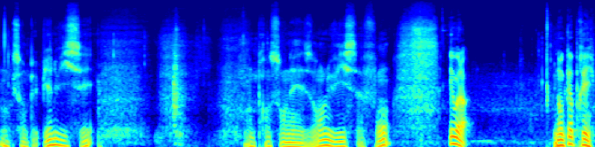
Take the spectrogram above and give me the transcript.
Donc ça on peut bien le visser on prend son aise, on le visse à fond. Et voilà. Donc après,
